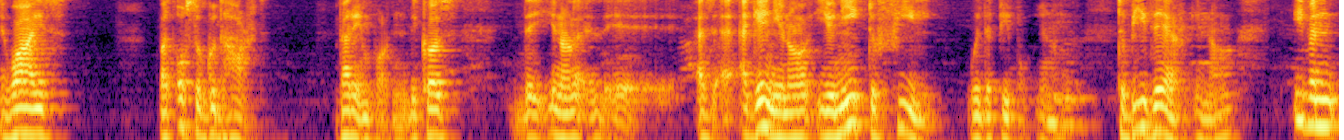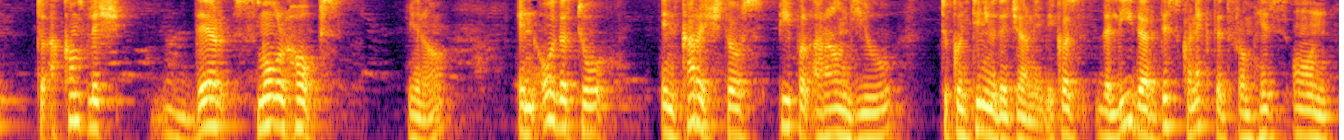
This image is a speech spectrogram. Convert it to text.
a wise, but also good heart. Very important because the you know the, as again you know you need to feel with the people you know mm-hmm. to be there you know even to accomplish their small hopes you know in order to encourage those people around you to continue the journey because the leader disconnected from his own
